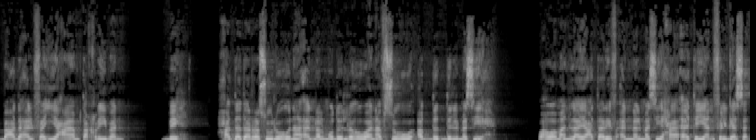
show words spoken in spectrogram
بعد ألفي عام تقريبا؟ به. حدد الرسول هنا أن المضل هو نفسه الضد للمسيح وهو من لا يعترف أن المسيح اتيا في الجسد.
